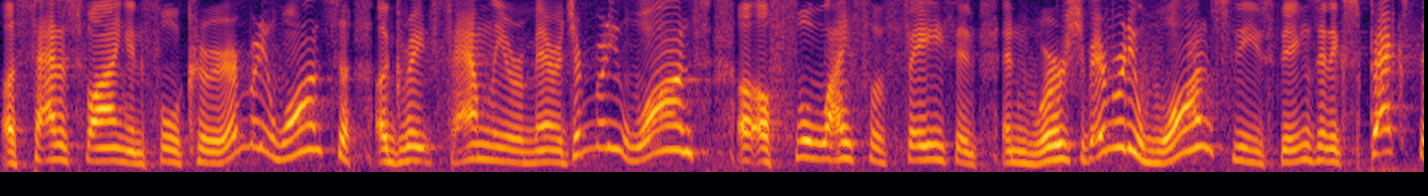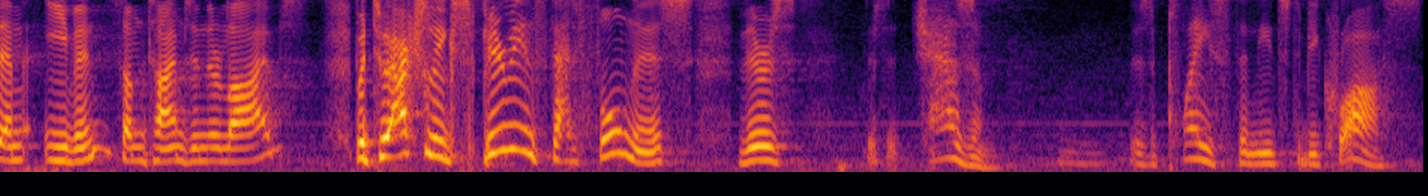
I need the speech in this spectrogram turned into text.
a satisfying and full career. Everybody wants a, a, great family or a marriage. Everybody wants a, full life of faith and, and worship. Everybody wants these things and expects them even sometimes in their lives. But to actually experience that fullness, there's, there's a chasm. There's a place that needs to be crossed.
